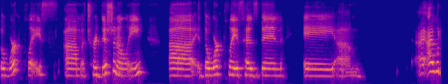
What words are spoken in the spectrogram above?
the workplace, um, traditionally, uh, the workplace has been a um, I, I would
